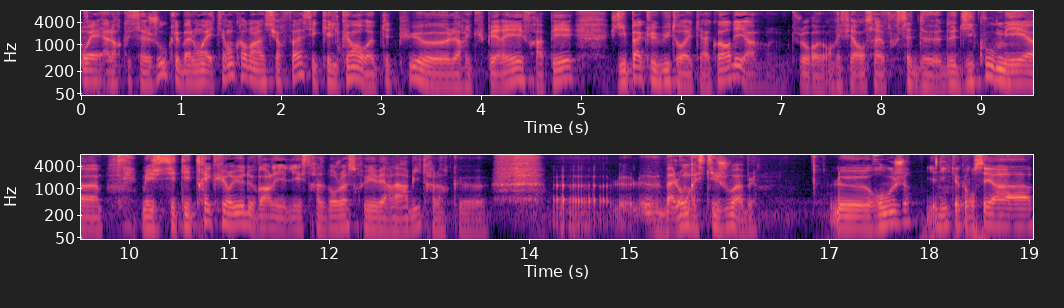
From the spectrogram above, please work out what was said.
Ouais, alors que ça joue, que le ballon a été encore dans la surface et quelqu'un aurait peut-être pu euh, la récupérer, frapper. Je dis pas que le but aurait été accordé, hein toujours en référence à la poussette de, de Djikou, mais euh, mais c'était très curieux de voir les, les Strasbourgeois se ruer vers l'arbitre alors que euh, le, ballon restait jouable le rouge. Yannick, tu as commencé à,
